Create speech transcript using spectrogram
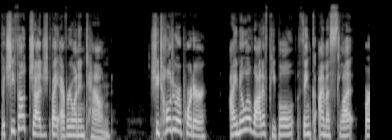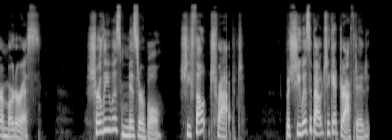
but she felt judged by everyone in town. She told a reporter, I know a lot of people think I'm a slut or a murderess. Shirley was miserable. She felt trapped. But she was about to get drafted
